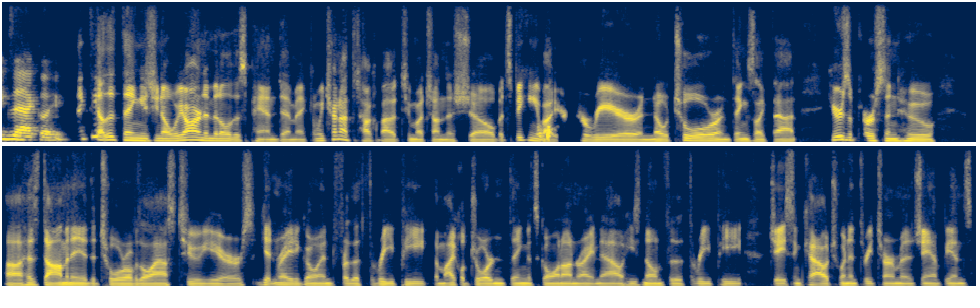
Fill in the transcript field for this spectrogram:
exactly. I think the other thing is, you know, we are in the middle of this pandemic, and we try not to talk about it too much on this show. But speaking about your career and no tour and things like that, here's a person who uh, has dominated the tour over the last two years, getting ready to go in for the three-peat, the Michael Jordan thing that's going on right now. He's known for the three-peat. Jason Couch winning three tournament champions.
